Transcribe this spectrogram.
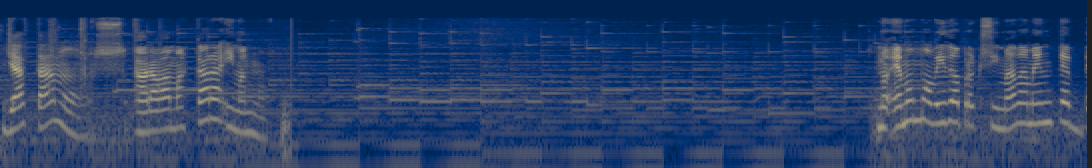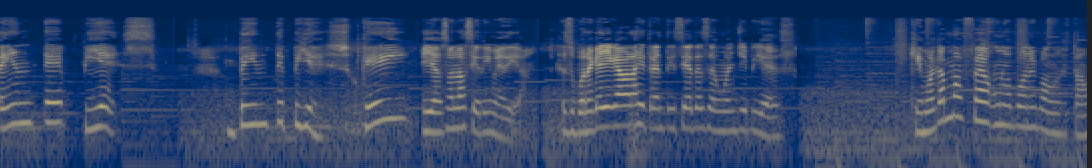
Ya estamos. Ahora va máscara y más no. Nos hemos movido aproximadamente 20 pies. 20 pies, ¿ok? Y ya son las 7 y media. Se supone que llegaba a las y 37 según el GPS. ¿Qué marcas más feas uno pone cuando se está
